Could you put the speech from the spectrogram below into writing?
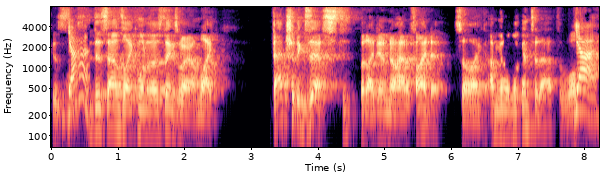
because yeah. this, this sounds like one of those things where I'm like, that should exist, but I didn't know how to find it. So like I'm going to look into that. The yeah.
